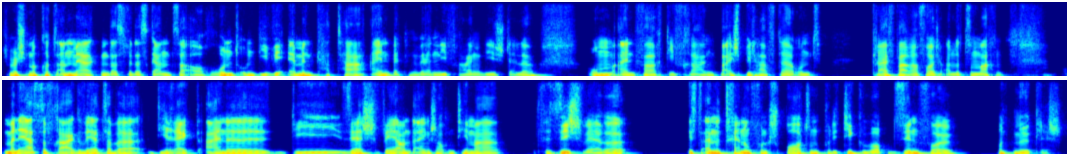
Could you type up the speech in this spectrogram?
Ich möchte noch kurz anmerken, dass wir das Ganze auch rund um die WM in Katar einbetten werden, die Fragen, die ich stelle, um einfach die Fragen beispielhafter und greifbarer für euch alle zu machen. Meine erste Frage wäre jetzt aber direkt eine, die sehr schwer und eigentlich auch ein Thema für sich wäre. Ist eine Trennung von Sport und Politik überhaupt sinnvoll und möglich?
